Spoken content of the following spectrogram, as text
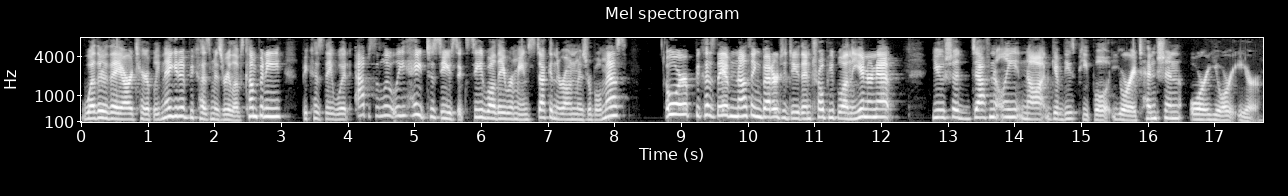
Whether they are terribly negative because misery loves company, because they would absolutely hate to see you succeed while they remain stuck in their own miserable mess, or because they have nothing better to do than troll people on the internet, you should definitely not give these people your attention or your ear.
